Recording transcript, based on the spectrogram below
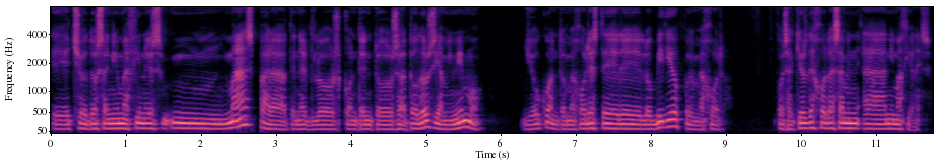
he hecho dos animaciones mm, más para tenerlos contentos a todos y a mí mismo. Yo, cuanto mejor estén los vídeos, pues mejor. Pues aquí os dejo las animaciones.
